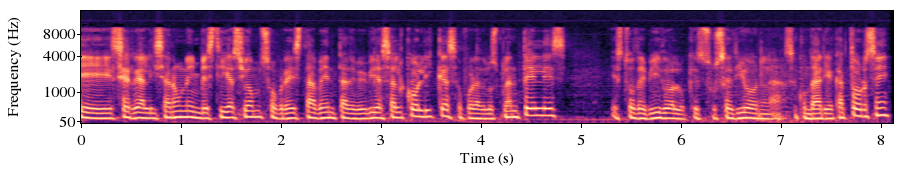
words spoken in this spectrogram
Eh, se realizará una investigación sobre esta venta de bebidas alcohólicas afuera de los planteles. Esto debido a lo que sucedió en la secundaria 14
